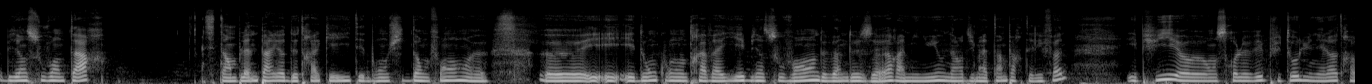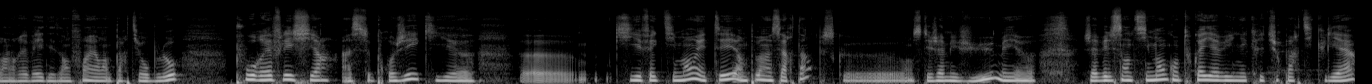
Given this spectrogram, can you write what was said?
bien souvent tard. C'était en pleine période de trachéite et de bronchite d'enfants. Euh, euh, et, donc, on travaillait bien souvent de 22h à minuit ou 1h du matin par téléphone. Et puis, euh, on se relevait plutôt l'une et l'autre avant le réveil des enfants et avant de partir au boulot pour réfléchir à ce projet qui, qui effectivement était un peu incertain parce qu'on ne s'était jamais vu. Mais j'avais le sentiment qu'en tout cas, il y avait une écriture particulière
